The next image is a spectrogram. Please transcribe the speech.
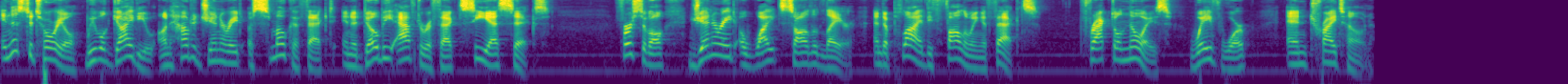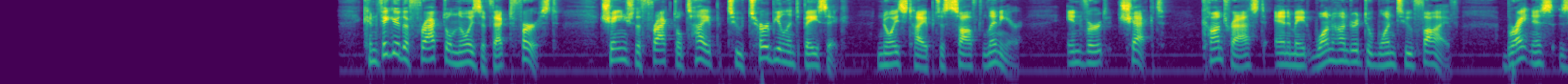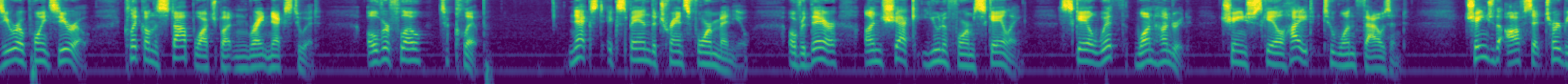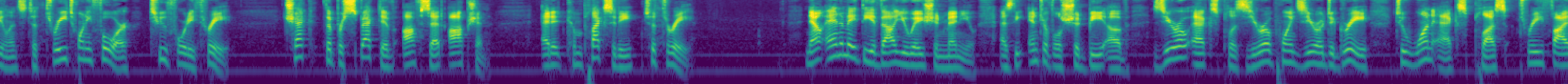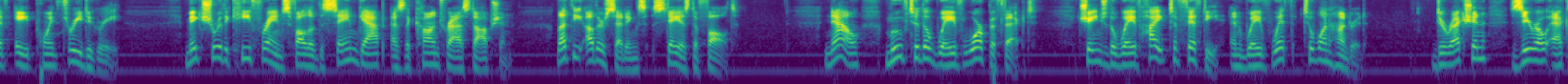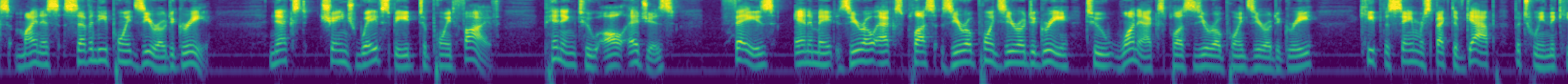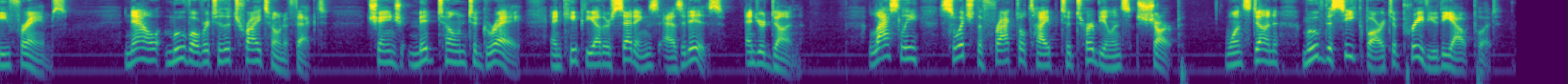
In this tutorial, we will guide you on how to generate a smoke effect in Adobe After Effects CS6. First of all, generate a white solid layer and apply the following effects. Fractal noise, wave warp, and tritone. Configure the fractal noise effect first. Change the fractal type to turbulent basic, noise type to soft linear, invert checked, contrast animate 100 to 125, brightness 0.0. Click on the stopwatch button right next to it. Overflow to clip. Next, expand the transform menu. Over there, uncheck uniform scaling. Scale width 100. Change scale height to 1000. Change the offset turbulence to 324 243. Check the perspective offset option. Edit complexity to 3. Now animate the evaluation menu as the interval should be of 0x plus 0.0 degree to 1x plus 358.3 degree. Make sure the keyframes follow the same gap as the contrast option. Let the other settings stay as default. Now, move to the wave warp effect. Change the wave height to 50 and wave width to 100. Direction 0x minus 70.0 degree. Next, change wave speed to 0.5, pinning to all edges. Phase, animate 0x plus 0.0 degree to 1x plus 0.0 degree. Keep the same respective gap between the keyframes. Now move over to the tritone effect. Change midtone to gray and keep the other settings as it is, and you're done. Lastly, switch the fractal type to turbulence sharp. Once done, move the seek bar to preview the output.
